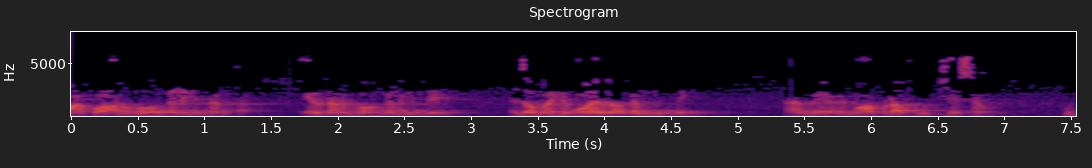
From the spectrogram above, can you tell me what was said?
మాకు అనుభవం కలిగిందంట. ఏమిటి అనుభవం కలిగింది? ఏదో మహిమో ఏదో కలిగింది. మేమేమో అప్పుడు ఆ పూజ చేసాం పూజ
